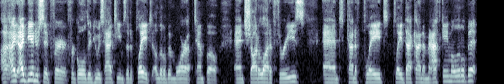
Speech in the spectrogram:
I, I'd be interested for for Golden, who has had teams that have played a little bit more up tempo and shot a lot of threes and kind of played played that kind of math game a little bit.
